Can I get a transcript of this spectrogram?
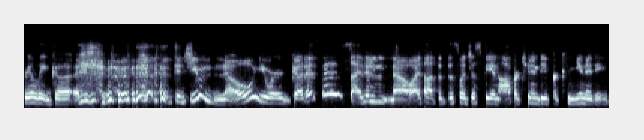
really good. Did you know you were good at this? I didn't know. I thought that this would just be an opportunity for community.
